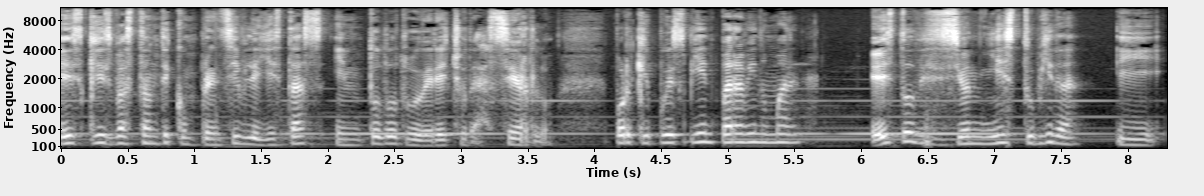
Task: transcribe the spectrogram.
Es que es bastante comprensible y estás en todo tu derecho de hacerlo. Porque pues bien, para bien o mal, es tu decisión y es tu vida. Y,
